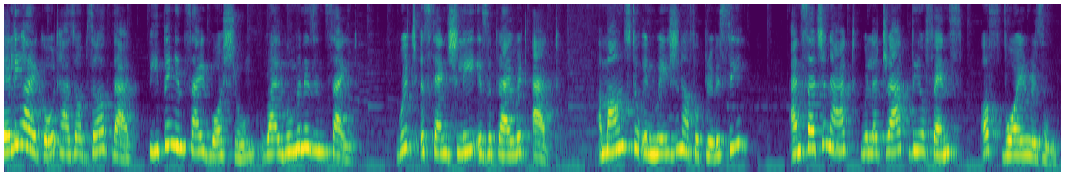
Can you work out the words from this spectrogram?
Delhi High Court has observed that peeping inside washroom while woman is inside, which essentially is a private act, amounts to invasion of a privacy and such an act will attract the offence of voyeurism.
